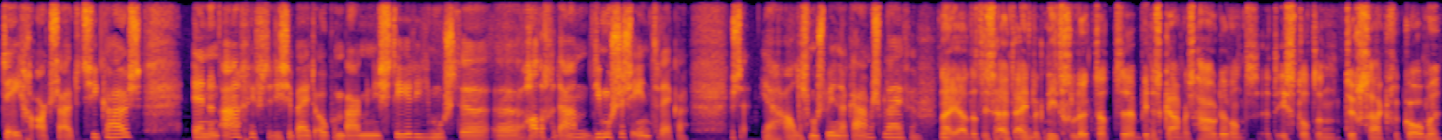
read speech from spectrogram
tegen artsen uit het ziekenhuis. En een aangifte die ze bij het Openbaar Ministerie moesten, uh, hadden gedaan, die moesten ze intrekken. Dus ja, alles moest binnen kamers blijven. Nou ja, dat is uiteindelijk niet gelukt, dat uh, binnenskamers houden, want het is tot een tuchtzaak gekomen.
